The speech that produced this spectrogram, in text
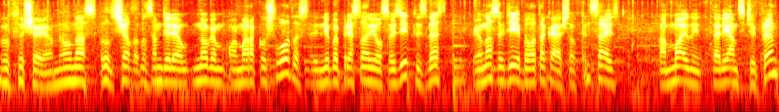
Ну, слушай, ну у нас вот сейчас на самом деле много марок ушло, то есть либо приостановил свою деятельность, да, и у нас идея была такая, что представить нормальный итальянский бренд,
